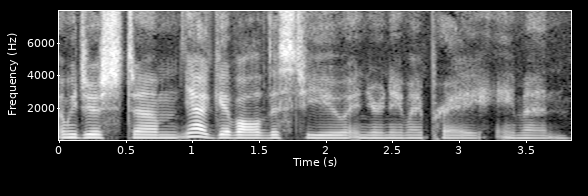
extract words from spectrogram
And we just, um, yeah, give all of this to you. In your name I pray. Amen.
